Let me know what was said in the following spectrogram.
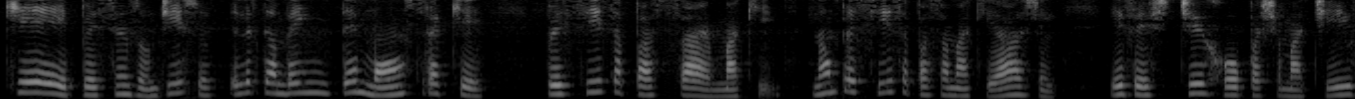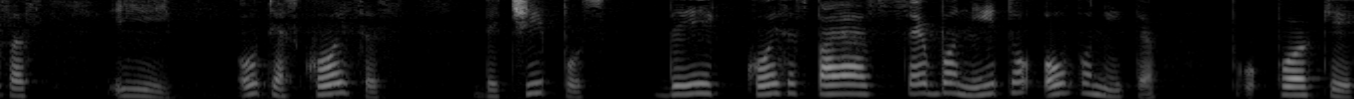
Que precisam disso, ele também demonstra que precisa passar maqui não precisa passar maquiagem e vestir roupas chamativas e outras coisas de tipos de coisas para ser bonito ou bonita, porque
